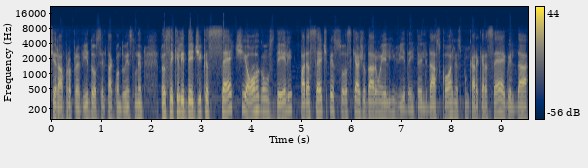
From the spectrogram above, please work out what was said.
tirar a própria vida, ou se ele tá com a doença, não lembro. Mas eu sei que ele dedica sete órgãos dele para sete pessoas que ajudaram ele em vida. Então ele dá as córneas para um cara que era cego, ele dá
